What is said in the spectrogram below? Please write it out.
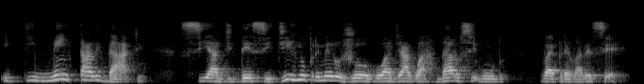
e que mentalidade se a de decidir no primeiro jogo ou a de aguardar o segundo vai prevalecer.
